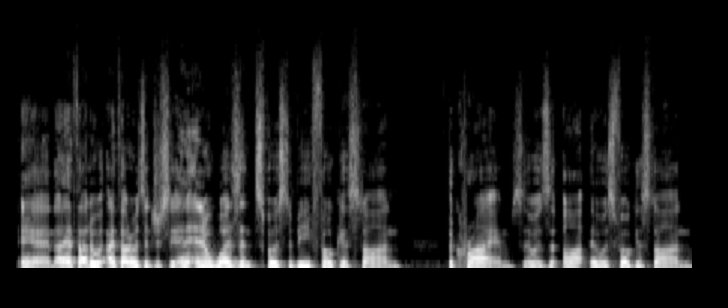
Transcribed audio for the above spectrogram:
And I thought it, I thought it was interesting, and, and it wasn't supposed to be focused on the crimes. It was on, it was focused on,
